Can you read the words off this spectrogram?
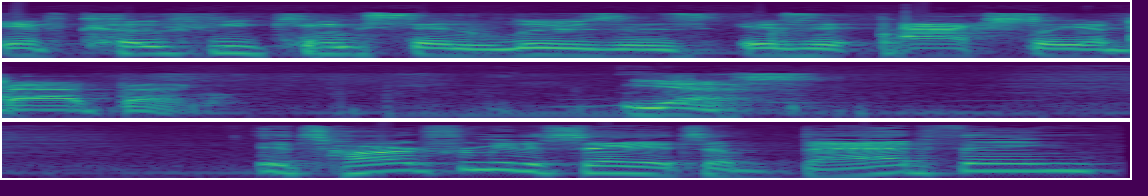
If Kofi Kingston loses, is it actually a bad thing? Yes. It's hard for me to say it's a bad thing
